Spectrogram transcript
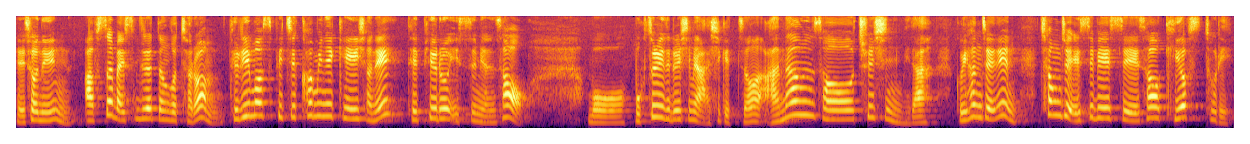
네, 저는 앞서 말씀드렸던 것처럼 드리머 스피치 커뮤니케이션의 대표로 있으면서 뭐 목소리 들으시면 아시겠죠? 아나운서 출신입니다. 그 현재는 청주 SBS에서 기업 스토리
